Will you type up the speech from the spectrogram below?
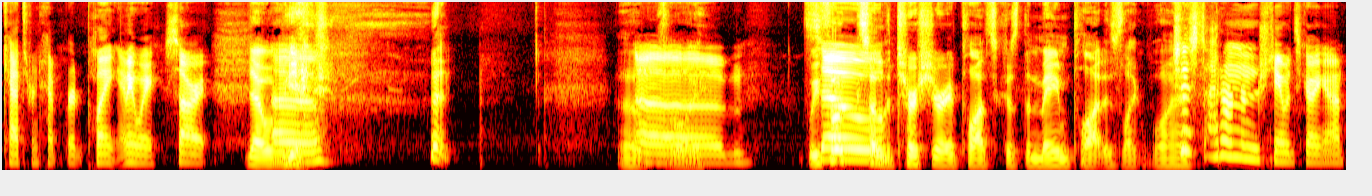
Katharine Hepburn playing? Anyway, sorry. That would be. Uh, Oh boy. Um, We so, focus on the tertiary plots because the main plot is like what? just I don't understand what's going on.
